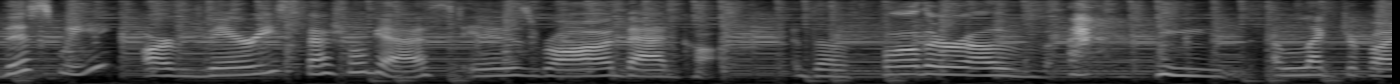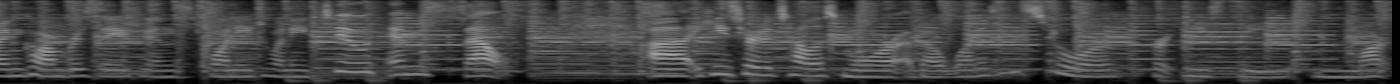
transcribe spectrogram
This week, our very special guest is Rod Badcock, the father of Electrifying Conversations 2022 himself. Uh, he's here to tell us more about what is in store for EC March.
